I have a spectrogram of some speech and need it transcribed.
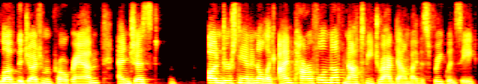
love the judgment program, and just understand and know like I'm powerful enough not to be dragged down by this frequency.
